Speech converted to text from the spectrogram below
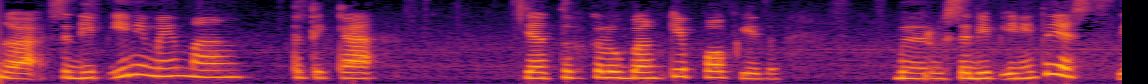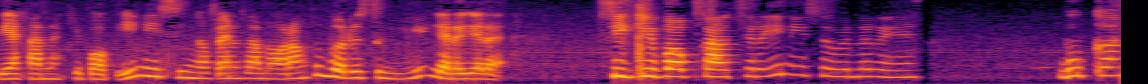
nggak sedip ini memang ketika jatuh ke lubang K-pop gitu. Baru sedip ini tuh ya ya karena K-pop ini sih ngefans sama orang tuh baru segini gara-gara si K-pop culture ini sebenarnya bukan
